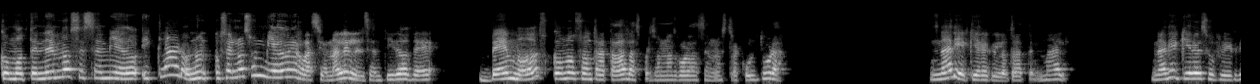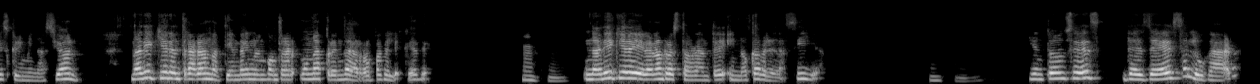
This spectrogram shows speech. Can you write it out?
como tenemos ese miedo, y claro, no, o sea, no es un miedo irracional en el sentido de vemos cómo son tratadas las personas gordas en nuestra cultura. Nadie quiere que lo traten mal. Nadie quiere sufrir discriminación. Nadie quiere entrar a una tienda y no encontrar una prenda de ropa que le quede. Nadie quiere llegar a un restaurante y no caber en la silla. Y entonces, desde ese lugar,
